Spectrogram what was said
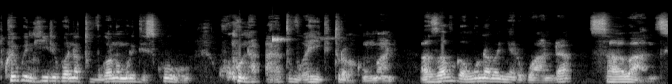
Twebwe ntirirwa natuvuga no muri disikuru kuko aratuvuga hiki turabakongomani azavuga ngo n'abanyarwanda si abanzi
